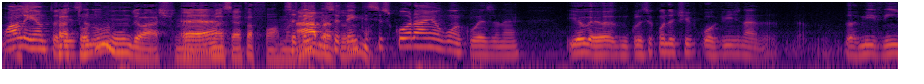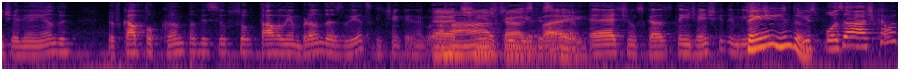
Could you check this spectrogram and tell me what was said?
um alento você todo não- mundo, eu acho, né? É. De uma certa forma. Você né? tem, Ah, que, você tem que se escorar em alguma coisa, né? E eu, eu, inclusive, quando eu tive Covid na, na 2020 ali ainda, eu ficava tocando pra ver se eu, se eu tava lembrando das letras, que tinha aquele negócio. É, Ah, tinha os casos é, tinha uns casos. Tem gente que. minha- Tem ainda. Minha esposa acha que ela,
